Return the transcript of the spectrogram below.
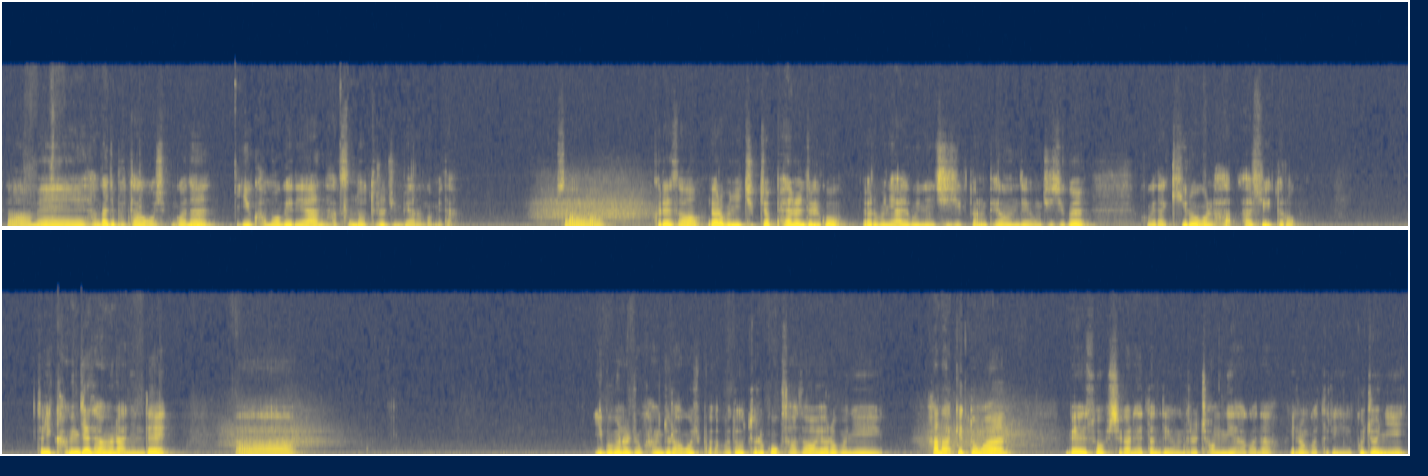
그 다음에 한 가지 부탁하고 싶은 거는 이 과목에 대한 학습 노트를 준비하는 겁니다. 그래서, 그래서 여러분이 직접 펜을 들고 여러분이 알고 있는 지식 또는 배운 내용 지식을 거기다 기록을 할 수 있도록 자, 이 강제상은 아닌데 아, 이 부분을 좀 강조를 하고 싶어요. 그 노트를 꼭 사서 여러분이 한 학기 동안 매 수업 시간에 했던 내용들을 정리하거나 이런 것들이 꾸준히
